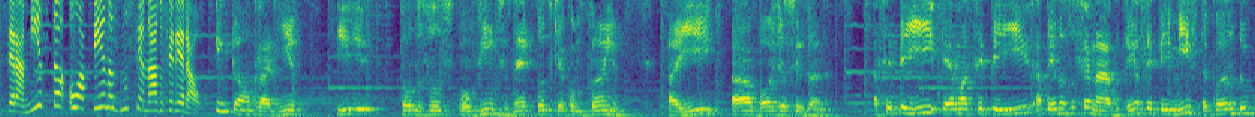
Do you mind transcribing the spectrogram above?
Será mista ou apenas no Senado Federal? Então, Clarinha e todos os ouvintes, né, todos que acompanham aí a voz diocesana. A CPI é uma CPI apenas do Senado. Tem a CPI mista quando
